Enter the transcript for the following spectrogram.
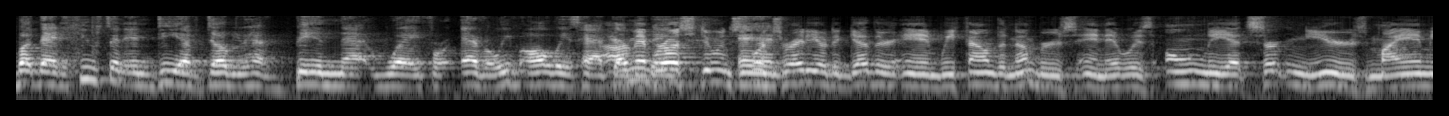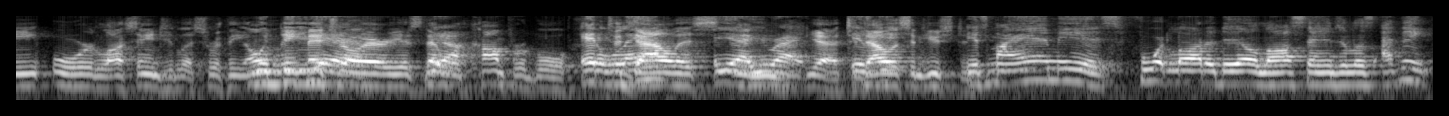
but that Houston and DFW have been that way forever. We've always had. That I remember us doing sports And- radio together, and we found the numbers, and it was only at certain years Miami or Los Angeles were the only metro yeah. areas that Yeah. were comparable Atlanta, to Dallas. Yeah, and- you're right. Yeah, to It's- Dallas and Houston. It's Miami, it's Fort Lauderdale, Los Angeles. I think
